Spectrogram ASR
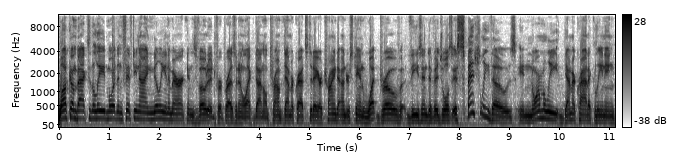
Welcome back to the lead. More than 59 million Americans voted for President elect Donald Trump. Democrats today are trying to understand what drove these individuals, especially those in normally Democratic leaning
